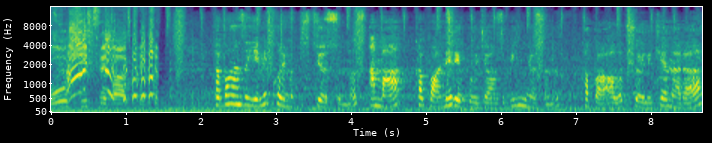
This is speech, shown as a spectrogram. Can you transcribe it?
Oh shit Vedat. Ketçap. Tabağınıza yemek koymak istiyorsunuz ama kapağı nereye koyacağınızı bilmiyorsanız kapağı alıp şöyle kenara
